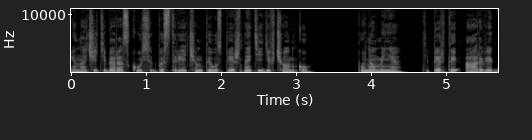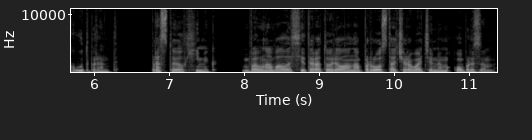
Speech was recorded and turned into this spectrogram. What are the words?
иначе тебя раскусят быстрее, чем ты успеешь найти девчонку. Понял меня? Теперь ты Арви Гудбранд, простой алхимик. Волновалась и тараторила она просто очаровательным образом,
